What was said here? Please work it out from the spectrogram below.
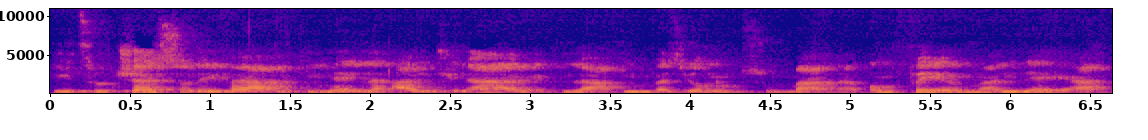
il successo dei franchi nell'arginare l'invasione musulmana conferma l'idea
